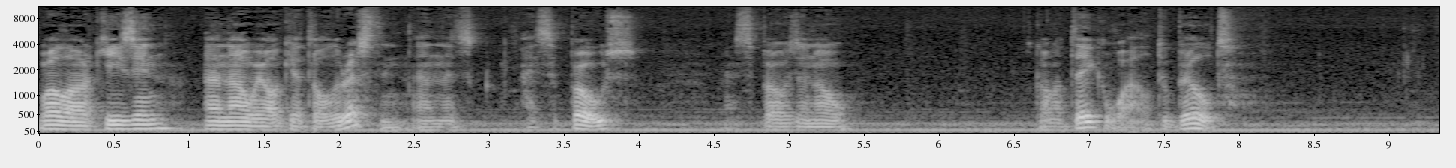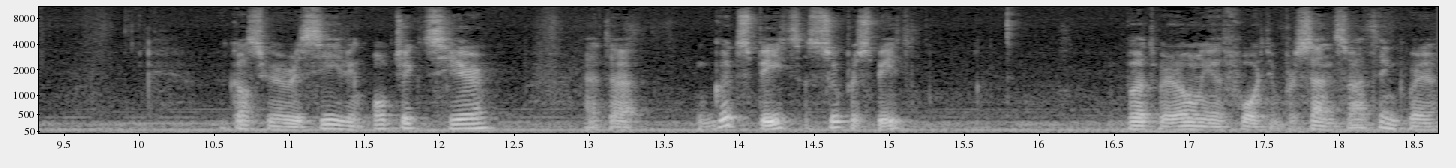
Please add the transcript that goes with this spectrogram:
well our keys in, and now we all get all the rest in. And it's, I suppose, I suppose I know, it's gonna take a while to build because we're receiving objects here at a good speed, super speed, but we're only at 14%, so I think we're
